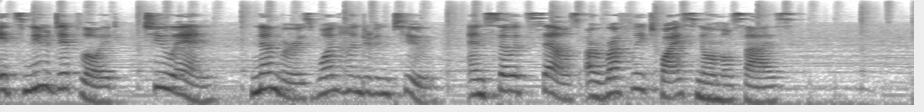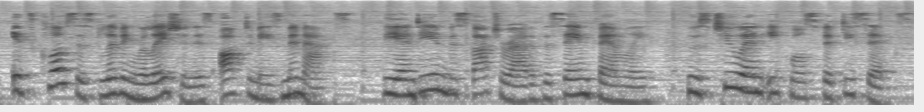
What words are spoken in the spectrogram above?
Its new diploid, 2N, number is 102, and so its cells are roughly twice normal size. Its closest living relation is Octomys mimax, the Andean viscacharat of the same family, whose 2n equals 56.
